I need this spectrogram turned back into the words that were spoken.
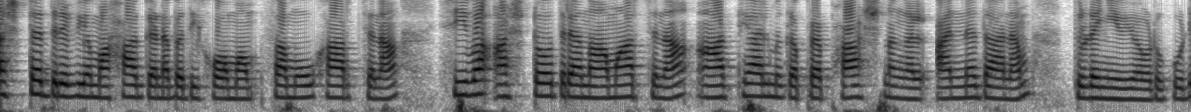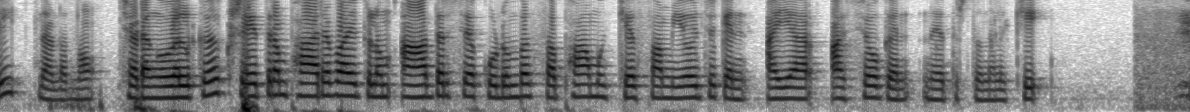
അഷ്ടദ്രവ്യ മഹാഗണപതി ഹോമം സമൂഹാർച്ചന ശിവ അഷ്ടോത്തര നാമാർച്ചന ആധ്യാത്മിക പ്രഭാഷണങ്ങൾ അന്നദാനം തുടങ്ങിയവയോടുകൂടി നടന്നു. ചടങ്ങുകൾക്ക് ക്ഷേത്രം ഭാരവാഹികളും ആദർശ കുടുംബസഭാ മുഖ്യ സംയോജകൻ ആർ അശോകൻ നേതൃത്വം നൽകി. ഈ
